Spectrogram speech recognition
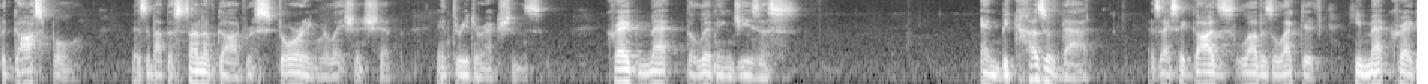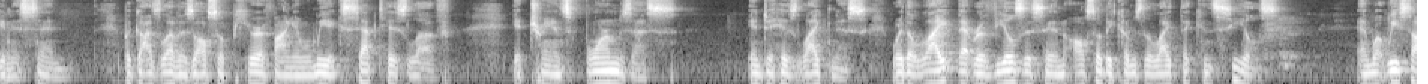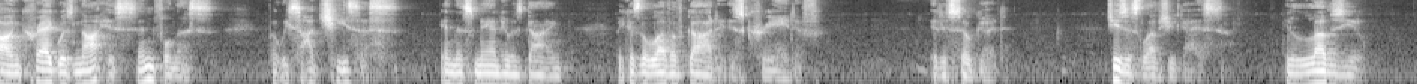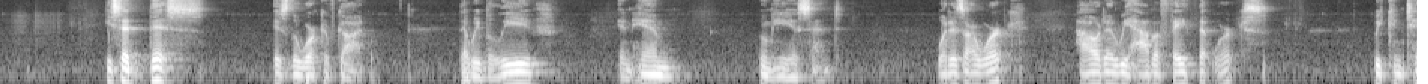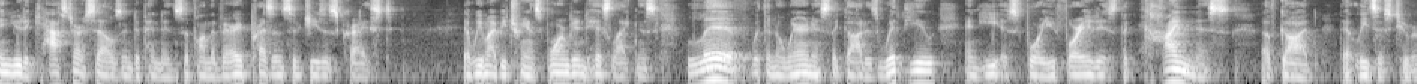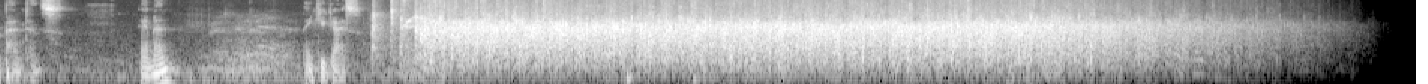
the gospel is about the Son of God restoring relationship in three directions. Craig met the living Jesus and because of that, as I say, God's love is elective. He met Craig in his sin, but God's love is also purifying. And when we accept his love, it transforms us into his likeness, where the light that reveals the sin also becomes the light that conceals. And what we saw in Craig was not his sinfulness, but we saw Jesus in this man who was dying because the love of God is creative. It is so good. Jesus loves you guys. He loves you. He said, This is the work of God, that we believe in him whom he has sent. What is our work? How do we have a faith that works? We continue to cast ourselves in dependence upon the very presence of Jesus Christ, that we might be transformed into his likeness. Live with an awareness that God is with you and he is for you, for it is the kindness of God that leads us to repentance. Amen? Thank you, guys.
